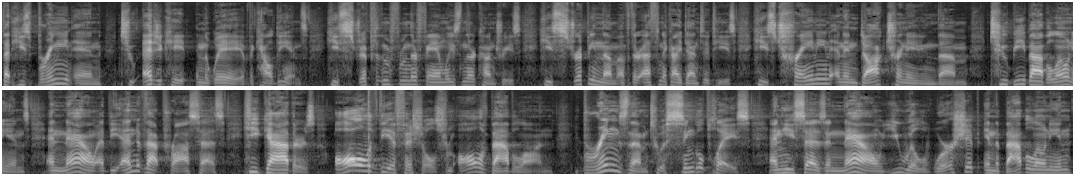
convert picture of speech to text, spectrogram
that he's bringing in to educate in the way of the Chaldeans. He's stripped them from their families and their countries. He's stripping them of their ethnic identities. He's training and indoctrinating them to be Babylonians. And now, at the end of that process, he gathers all of the officials from all of Babylon, brings them to a single place, and he says, And now you will worship in the Babylonian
